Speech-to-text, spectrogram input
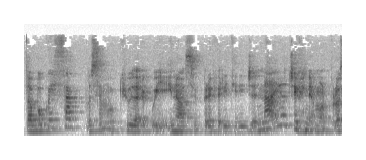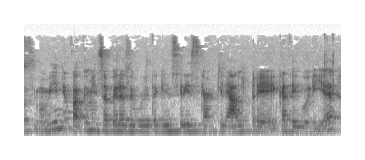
Dopo questa possiamo chiudere qui i nostri preferiti di gennaio. Ci vediamo al prossimo video. Fatemi sapere se volete che inserisca anche le altre categorie.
